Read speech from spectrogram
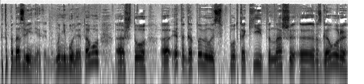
это подозрение, как бы, ну не более того, что это готовилось под какие-то наши разговоры,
